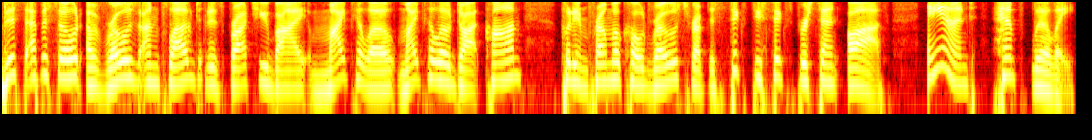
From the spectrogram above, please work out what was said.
This episode of Rose Unplugged is brought to you by My Pillow, mypillow.com. Put in promo code ROSE for up to 66% off. And Hemp Lily,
